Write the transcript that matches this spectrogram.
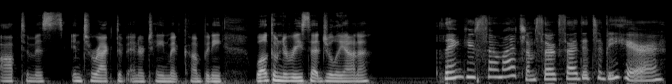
Optimists Interactive Entertainment Company. Welcome to Reset, Juliana. Thank you so much. I'm so excited to be here.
